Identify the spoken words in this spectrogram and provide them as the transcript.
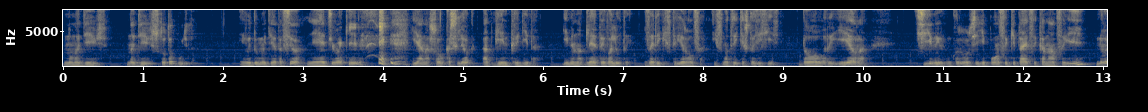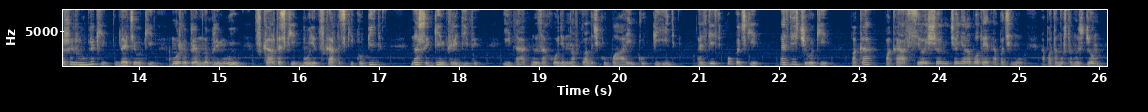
Но надеюсь, надеюсь, что-то будет. И вы думаете, это все? Нет, чуваки. Я нашел кошелек от Game кредита именно для этой валюты. Зарегистрировался. И смотрите, что здесь есть. Доллары, евро, Чины, ну, короче, японцы, китайцы, канадцы и наши рублики. Да, чуваки, можно прям напрямую с карточки, будет с карточки купить наши гейм-кредиты. Итак, мы заходим на вкладочку Buy, купить, а здесь опачки, а здесь, чуваки, пока, пока все еще ничего не работает. А почему? А потому что мы ждем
